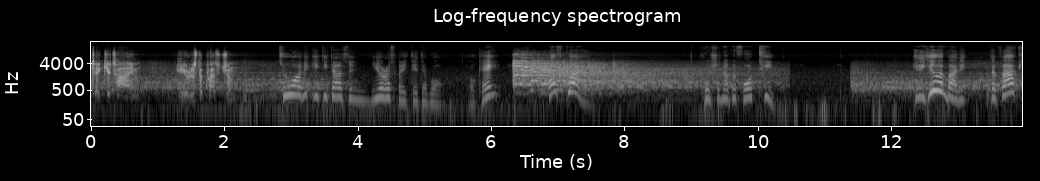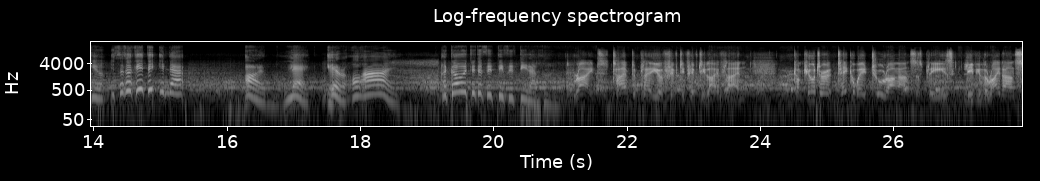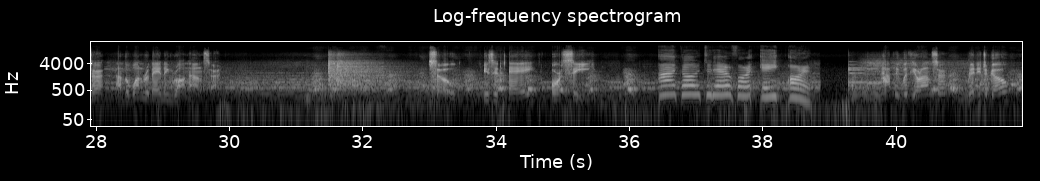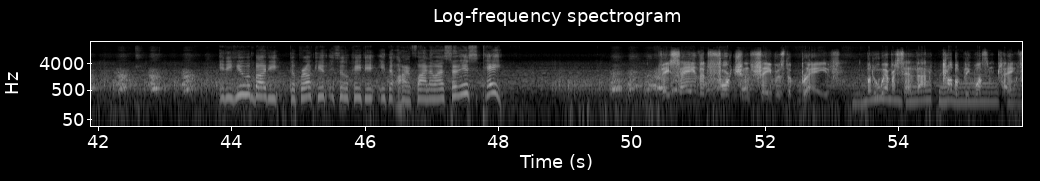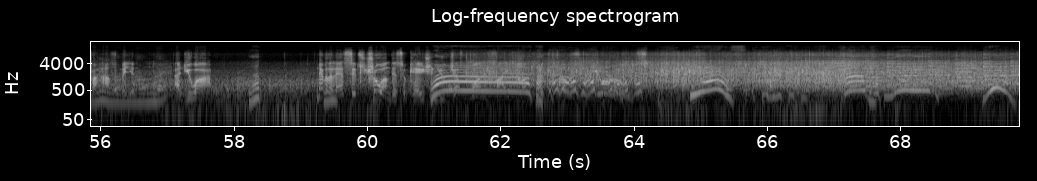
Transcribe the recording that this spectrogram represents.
take your time. Here is the question. 280,000 euros but you get it wrong. Okay? Let's. Question number 14. In a human body, the vacuum is located in the arm, leg, ear, or eye. I go into the 50-50 lifeline. Right, time to play your 50 50 lifeline. Computer, take away two wrong answers, please, leaving the right answer and the one remaining wrong answer. So, is it A or C? I go to there for a arm. Happy with your answer? Ready to go? In a human body, the vacuum is located in the arm. Final answer is A. They say that fortune favors the brave, but whoever said that probably wasn't playing for half a million. And you are. Nevertheless, it's true on this occasion. You've just won 500,000 euros. Yes! Half a million euros.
